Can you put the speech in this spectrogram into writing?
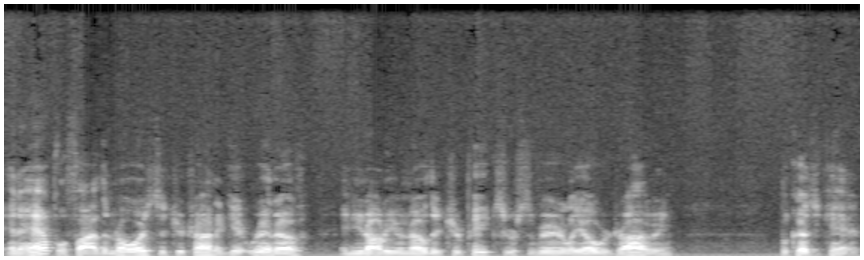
and amplify the noise that you're trying to get rid of, and you don't even know that your peaks are severely overdriving because you can't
